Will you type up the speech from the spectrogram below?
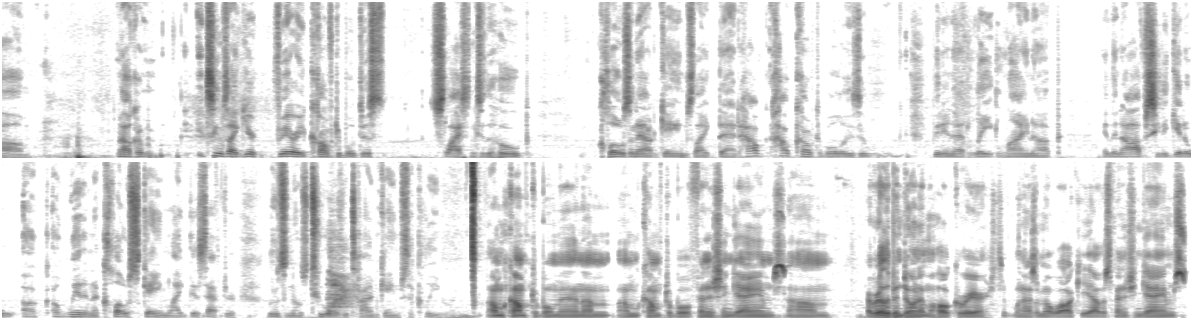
Um, Malcolm, it seems like you're very comfortable just slicing to the hoop, closing out games like that. How how comfortable is it being in that late lineup, and then obviously to get a, a, a win in a close game like this after losing those two overtime games to Cleveland? I'm comfortable, man. I'm I'm comfortable finishing games. Um, I've really been doing it my whole career. When I was in Milwaukee, I was finishing games.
